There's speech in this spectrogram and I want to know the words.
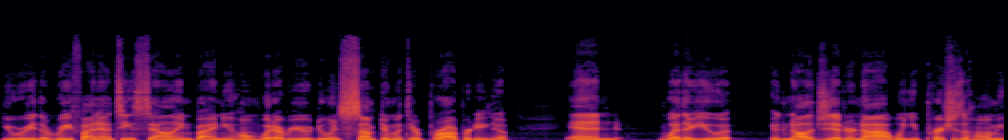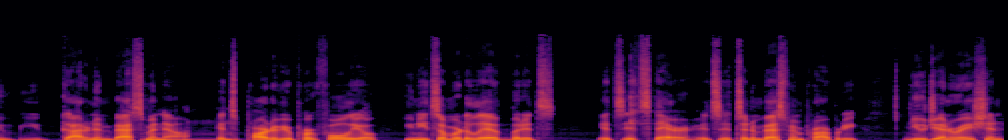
You were either refinancing, selling, buying a new home, whatever. You were doing something with your property. Yep. And whether you acknowledge it or not, when you purchase a home, you you got an investment now. Mm-hmm. It's part of your portfolio. You need somewhere to live, but it's it's it's there. It's it's an investment property. New generation,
